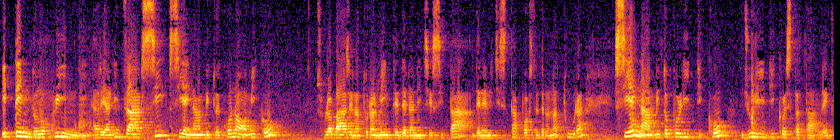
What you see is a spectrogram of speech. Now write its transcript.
e tendono quindi a realizzarsi sia in ambito economico, sulla base naturalmente necessità, delle necessità poste dalla natura, sia in ambito politico, giuridico e statale.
